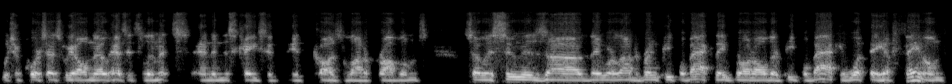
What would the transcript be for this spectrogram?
which of course, as we all know, has its limits. And in this case, it, it caused a lot of problems. So as soon as uh, they were allowed to bring people back, they brought all their people back. And what they have found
